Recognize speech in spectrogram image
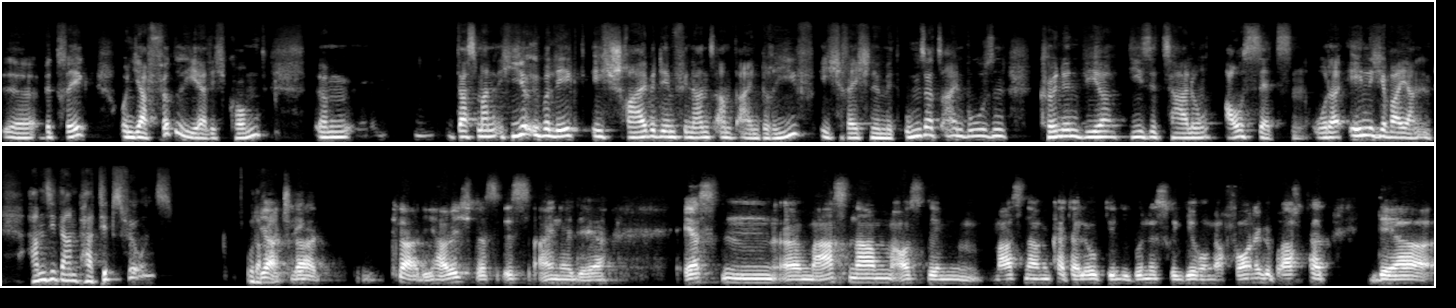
äh, beträgt und ja vierteljährlich kommt, ähm, dass man hier überlegt, ich schreibe dem Finanzamt einen Brief, ich rechne mit Umsatzeinbußen, können wir diese Zahlung aussetzen oder ähnliche Varianten. Haben Sie da ein paar Tipps für uns? Oder ja, klar, klar, die habe ich. Das ist eine der ersten äh, Maßnahmen aus dem Maßnahmenkatalog, den die Bundesregierung nach vorne gebracht hat, der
